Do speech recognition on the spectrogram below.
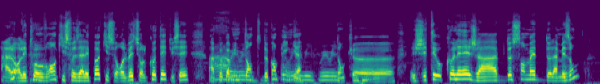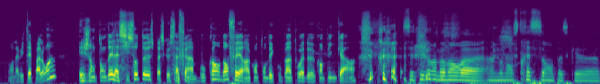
Alors les toits ouvrants qui se faisaient à l'époque, qui se relevaient sur le côté, tu sais, un peu ah comme une tente de camping. Ah Donc euh, j'étais au collège à 200 mètres de la maison, on habitait pas loin, et j'entendais la scie sauteuse parce que ça fait un boucan d'enfer hein, quand on découpe un toit de camping-car. Hein. c'est toujours un moment, euh, un moment stressant parce que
